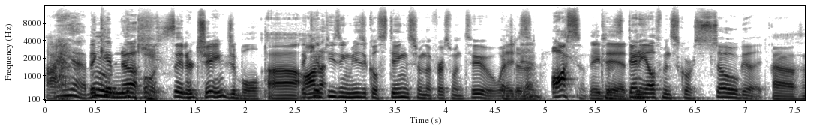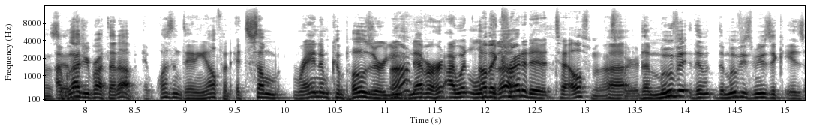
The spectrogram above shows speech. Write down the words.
yeah, they who kept, no, they kept, interchangeable. uh, they on- kept using musical stings from the first one too, which They is did. awesome. They 'cause did. Danny He- Elfman scores so good. I was gonna say I'm glad that. you brought that up. It wasn't Danny Elfman. It's some random composer you've Huh? never heard. I went and Oh, looked they it up. credited it to Elfman. That's Uh, weird. the movie, the, the movie's music is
